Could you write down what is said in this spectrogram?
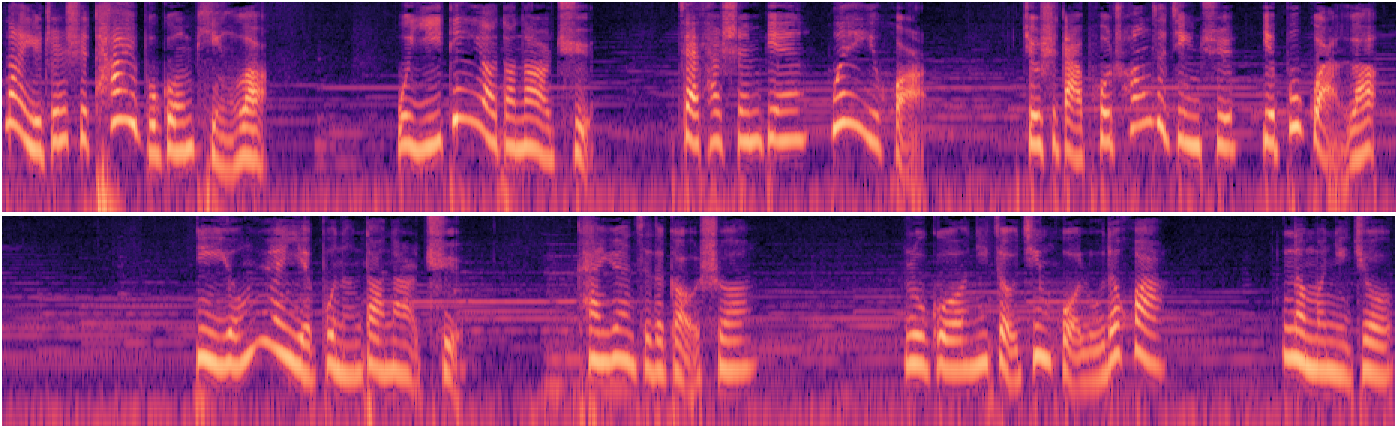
那也真是太不公平了。我一定要到那儿去，在他身边喂一会儿，就是打破窗子进去也不管了。你永远也不能到那儿去，看院子的狗说：“如果你走进火炉的话，那么你就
